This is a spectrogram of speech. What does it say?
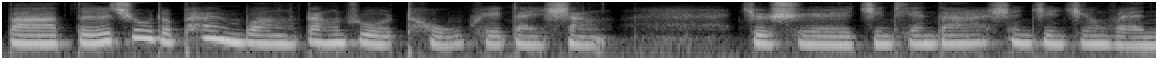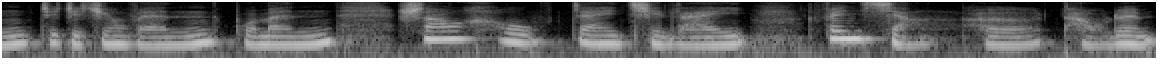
把得救的盼望当作头盔戴上。就是今天的圣经经文，这节经文我们稍后再一起来分享和讨论。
